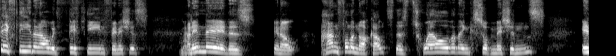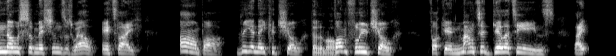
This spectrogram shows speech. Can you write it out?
15 and 0 with 15 finishes. And in there, there's you know a handful of knockouts. There's 12, I think, submissions. In those submissions as well, it's like armbar, rear naked choke, Done them all. von Flue choke, fucking mounted guillotines, like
